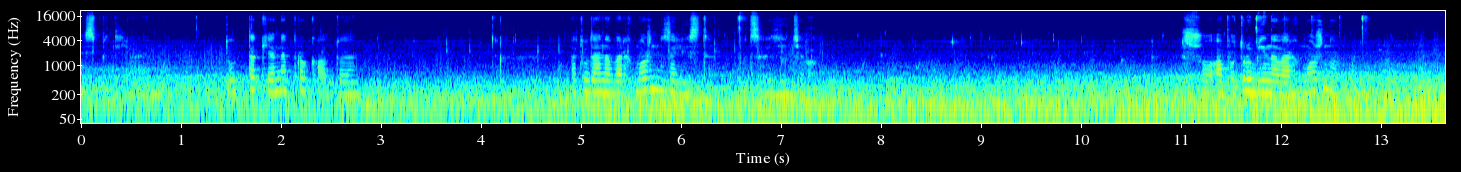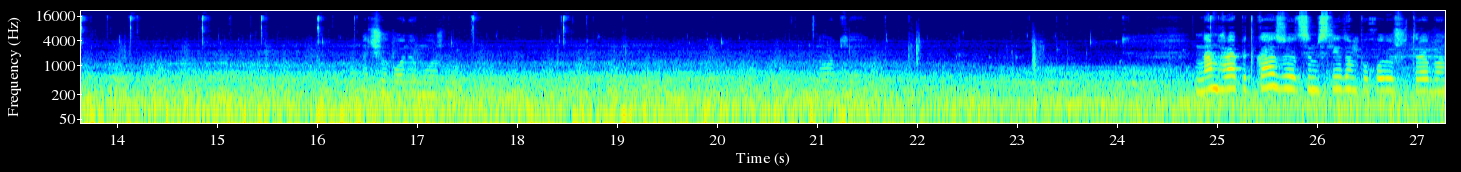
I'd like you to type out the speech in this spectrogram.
Не спітляємо. Тут таке не прокатує. А туди наверх можна залізти? По цих дітях. Що, а по трубі наверх можна? А чого не можна? Ну окей. Нам гра підказує цим слідом, походу, що треба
